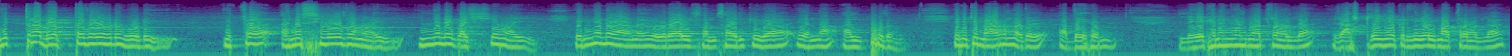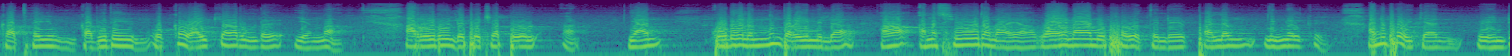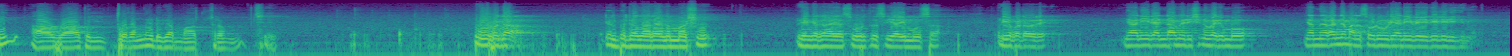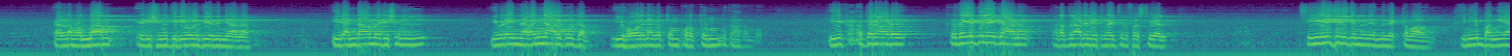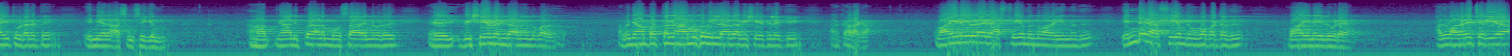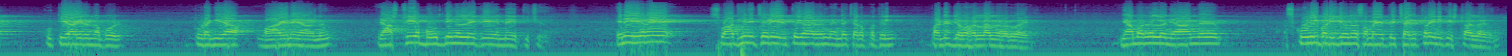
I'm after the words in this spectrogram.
ഇത്ര വ്യക്തതയോടുകൂടി ഇത്ര അനസ്യൂതമായി ഇങ്ങനെ വശ്യമായി എങ്ങനെയാണ് ഒരാൾ സംസാരിക്കുക എന്ന അത്ഭുതം എനിക്ക് മാറുന്നത് അദ്ദേഹം ലേഖനങ്ങൾ മാത്രമല്ല രാഷ്ട്രീയ കൃതികൾ മാത്രമല്ല കഥയും കവിതയും ഒക്കെ വായിക്കാറുണ്ട് എന്ന അറിവ് ലഭിച്ചപ്പോൾ ആണ്. ഞാൻ കൂടുതലൊന്നും പറയുന്നില്ല. ആ അനസ്യൂതമായ വായനാനുഭവത്തിന്റെ ഫലം നിങ്ങൾക്ക് അനുഭവിക്കാൻ വേണ്ടി ആ വാതിൽ തുറന്നിടുക മാത്രം ചെയ്യും. കൽപ്പറ്റ നാരായണൻ മാഷ് പ്രിയങ്കരനായ സുഹൃത്ത് സി ഐ മൂസ പ്രിയപ്പെട്ടവരെ ഞാൻ ഈ രണ്ടാം എഡിഷന് വരുമ്പോൾ ഞാൻ നിറഞ്ഞ മനസ്സോടുകൂടിയാണ് ഈ വേദിയിലിരിക്കുന്നത് കാരണം ഒന്നാം എഡിഷന് തിരികൊളുത്തിയത് ഞാൻ ഈ രണ്ടാം എഡിഷനിൽ ഇവിടെ നിറഞ്ഞ ആൾക്കൂട്ടം ഈ ഹാളിനകത്തും പുറത്തും കാണുമ്പോൾ. ഈ കടത്തനാട് ഹൃദയത്തിലേക്കാണ് കടത്തനാട് ലിറ്ററേച്ചർ ഫെസ്റ്റിവൽ സ്വീകരിച്ചിരിക്കുന്നത് എന്ന് വ്യക്തമാകുന്നു ഇനിയും ഭംഗിയായി തുടരട്ടെ എന്ന് ഞാൻ ആശംസിക്കുന്നു. ഞാനിപ്പോഴാണ് മൂസ എന്നോട് വിഷയം എന്താണെന്ന് പറഞ്ഞത്. അപ്പം ഞാൻ പെട്ടെന്ന് ആമുഖമില്ലാതെ ആ വിഷയത്തിലേക്ക് കടക്കാം വായനയുടെ രാഷ്ട്രീയം എന്ന് പറയുന്നത് എന്റെ രാഷ്ട്രീയം രൂപപ്പെട്ടത് വായനയിലൂടെയാണ്. അത് വളരെ ചെറിയ കുട്ടിയായിരുന്നപ്പോൾ തുടങ്ങിയ വായനയാണ് രാഷ്ട്രീയ ബോധ്യങ്ങളിലേക്ക് എന്നെ എത്തിച്ചത്. എന്നെ ഏറെ സ്വാധീനിച്ച ഒരു എഴുത്തുകാരൻ എന്റെ ചെറുപ്പത്തിൽ പണ്ഡിറ്റ് ജവഹർലാൽ നെഹ്റു ആയിരുന്നു. ഞാൻ പറഞ്ഞല്ലോ ഞാൻ സ്കൂളിൽ പഠിക്കുന്ന സമയത്ത് ചരിത്രം എനിക്ക് ഇഷ്ടമല്ലായിരുന്നു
